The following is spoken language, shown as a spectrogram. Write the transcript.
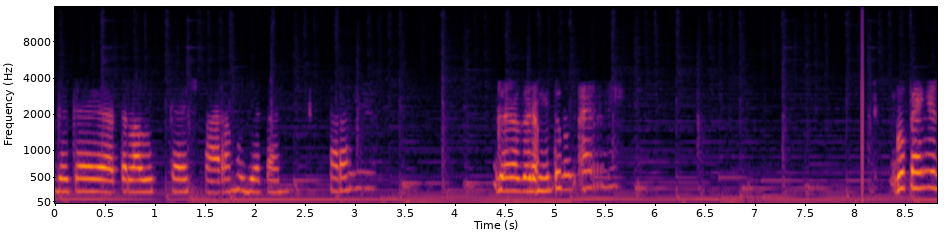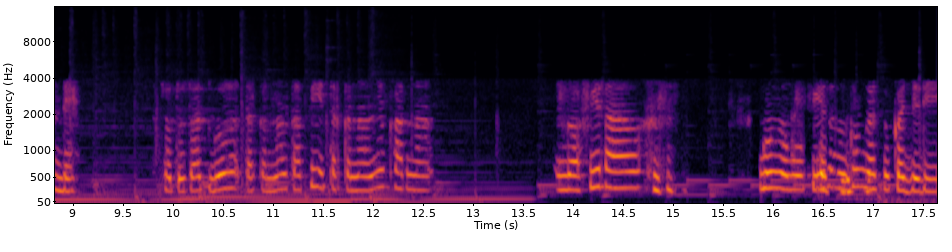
gak kayak terlalu kayak sekarang hujatan sekarang Gara-gara Dan itu- air nih. Gue pengen deh suatu saat gue terkenal tapi terkenalnya karena nggak viral. gue nggak mau viral, gue nggak suka jadi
